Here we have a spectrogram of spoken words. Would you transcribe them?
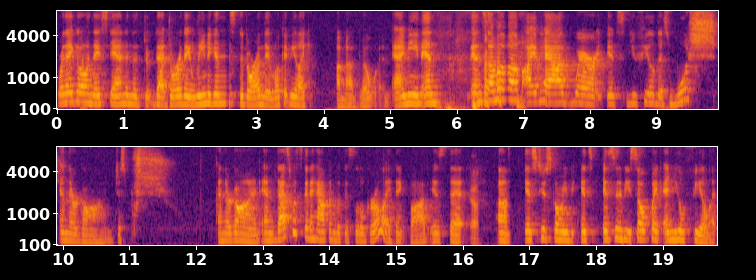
where they go and they stand in the that door, they lean against the door and they look at me like I'm not going. I mean, and and some of them I've had where it's you feel this whoosh and they're gone, just whoosh, and they're gone. And that's what's going to happen with this little girl. I think Bob is that Yeah. um, it's just going. to be It's it's going to be so quick, and you'll feel it.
